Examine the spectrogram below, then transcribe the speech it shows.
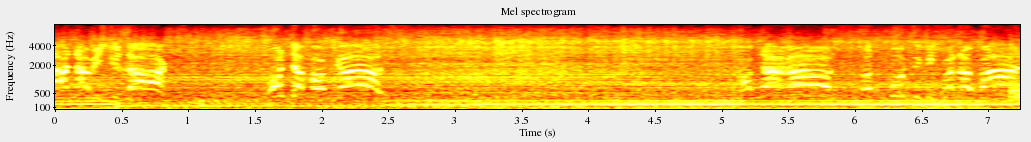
Rechts ran, hab ich gesagt! Runter vom Gas! Komm da raus, sonst muss ich dich von der Bahn!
